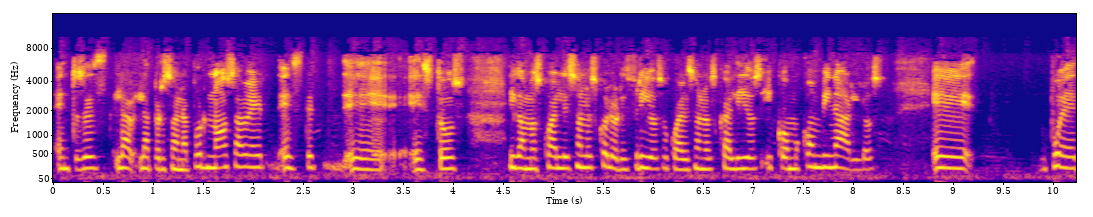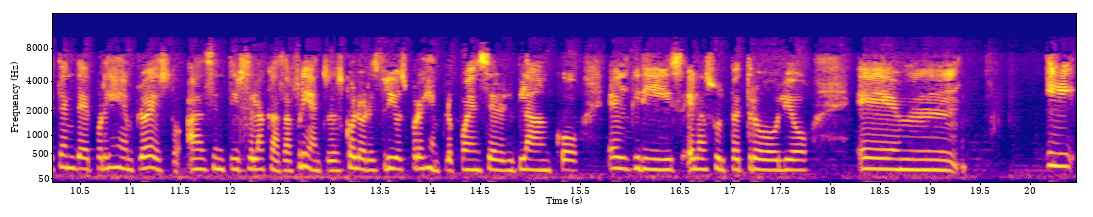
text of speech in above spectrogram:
Entonces la, persona por no saber este, eh, estos, digamos, cuáles son los colores fríos o cuáles son los cálidos y cómo combinarlos, eh, puede tender, por ejemplo, esto, a sentirse la casa fría. Entonces, colores fríos, por ejemplo, pueden ser el blanco, el gris, el azul petróleo. em, y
